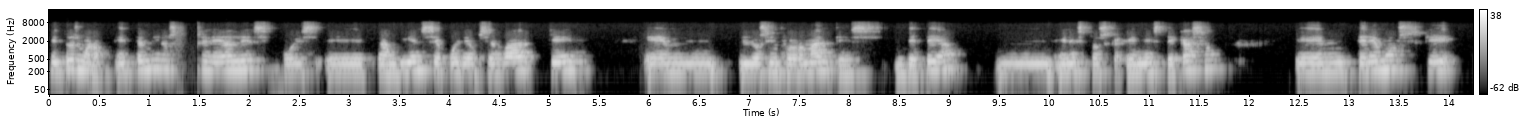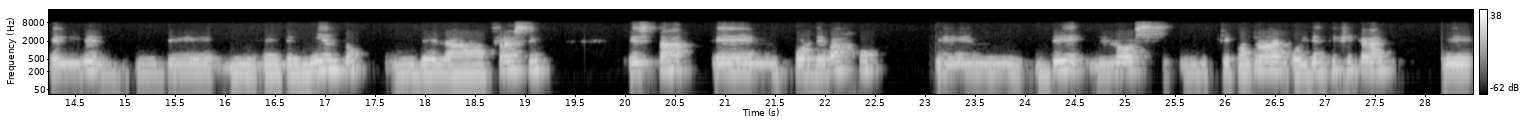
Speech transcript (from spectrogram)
Entonces, bueno, en términos generales, pues eh, también se puede observar que em, los informantes de TEA, mm, en, estos, en este caso, em, tenemos que el nivel de mm, entendimiento de la frase está por debajo de los que controlan o identifican eh,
